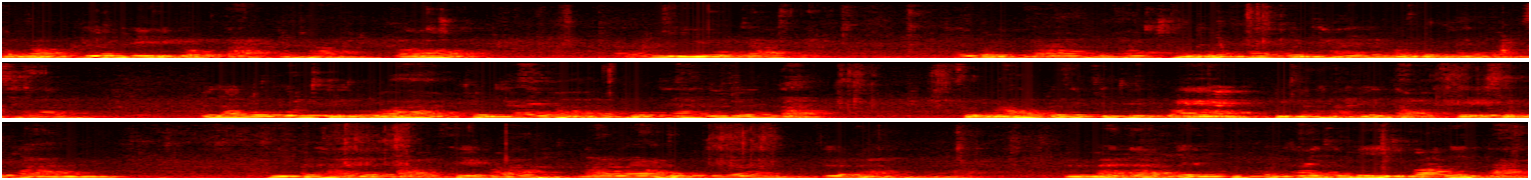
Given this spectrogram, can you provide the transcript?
สำหรับเรื่องคลินิกโรคตับนะคะ ก็ได้มีโอกาสให้บริการนะคะทั้งคนไข้คนไทยแล้วก็คนไข้ต่างชาติ เวลาเราพูดถึงว่าคนไข้มาพบแพทย์ด้วยเรื่องตับส่วนมากเราก็จะคิดถึงว่ามีปัญหาเรื่องตับอักเสบเฉียบพลัน มีปัญหาเรื่องตับอักเสบมานานแล้วหกเดือนเรื้อรังนะคะหรือแม้แต่เป็นคนไข้ที่มีก้อนในตับ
